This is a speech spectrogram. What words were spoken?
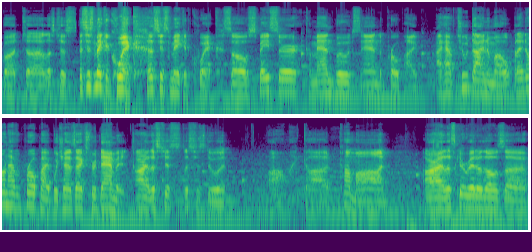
but uh, let's just let's just make it quick. Let's just make it quick. So Spacer, Command Boots, and the pro pipe. I have two Dynamo, but I don't have a pro pipe, which has extra damage. All right, let's just let's just do it. Oh my God, come on. All right, let's get rid of those uh,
